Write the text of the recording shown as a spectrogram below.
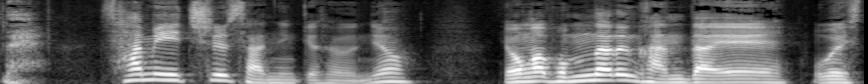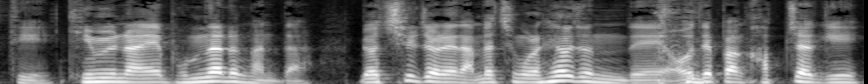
네. 3274님께서는요. 영화 봄날은 간다의 OST 김윤아의 봄날은 간다. 며칠 전에 남자친구랑 헤어졌는데 어젯밤 갑자기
